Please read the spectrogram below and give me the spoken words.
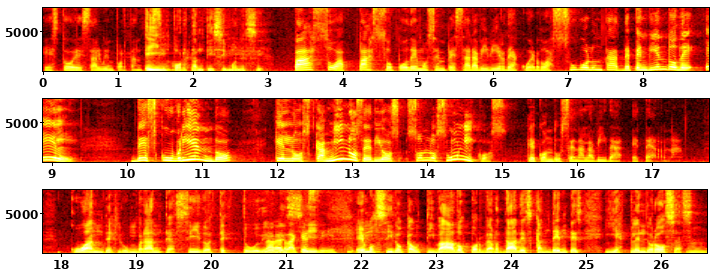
Esto es algo importantísimo. Importantísimo, sí. Paso a paso podemos empezar a vivir de acuerdo a su voluntad, dependiendo de Él, descubriendo que los caminos de Dios son los únicos que conducen a la vida eterna cuán deslumbrante ha sido este estudio. La verdad que sí. Hemos sido cautivados por verdades candentes y esplendorosas. Mm.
